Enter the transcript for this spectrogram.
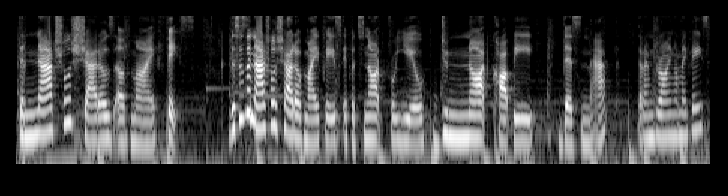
the natural shadows of my face. This is a natural shadow of my face. If it's not for you, do not copy this map that I'm drawing on my face.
